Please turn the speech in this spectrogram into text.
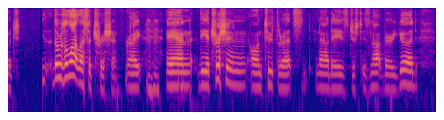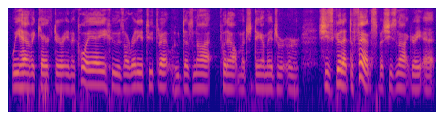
much. There was a lot less attrition, right? And the attrition on two threats nowadays just is not very good. We have a character in Okoye who is already a two threat who does not put out much damage, or, or she's good at defense, but she's not great at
